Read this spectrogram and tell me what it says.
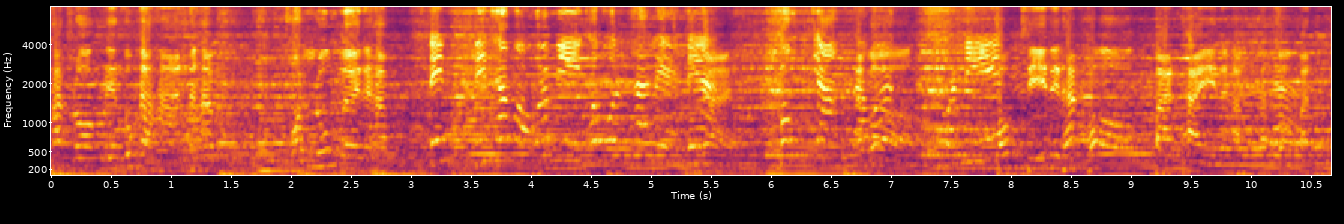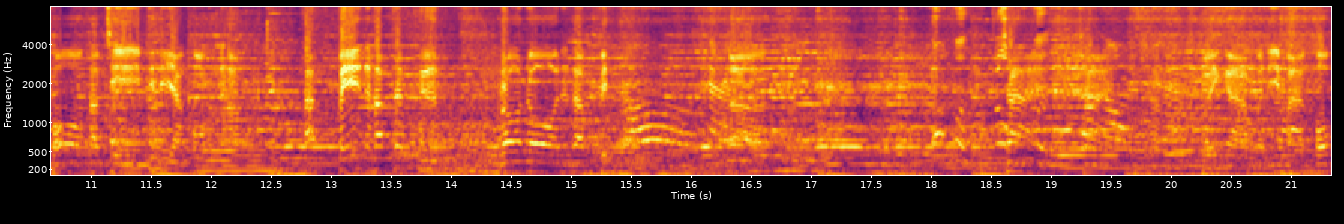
ท่านรองเรียนมุกดาหารนะครับ นท่านพอปานไทยนะครับท่านพอพอคำชีพิทยาคมนะครับท่านเป๊ะนะครับท่านคือรอดอนะครับเป็นอ๋อค่ะเอ่อผู้ฝึกครูใช่ฝึกใช่น้องๆนะคะสวยงามวันนี้มาครบ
